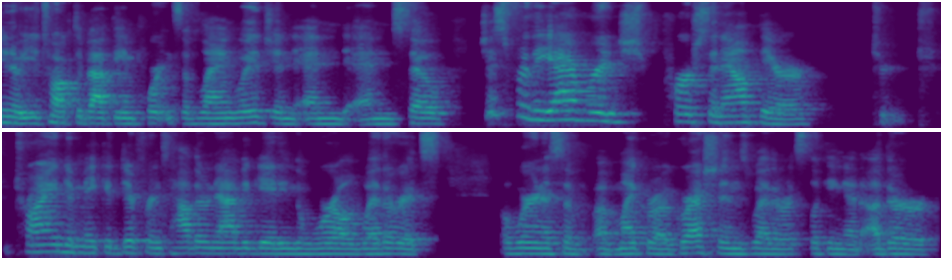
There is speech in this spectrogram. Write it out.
you know, you talked about the importance of language, and and and so just for the average person out there, trying to make a difference how they're navigating the world whether it's awareness of, of microaggressions whether it's looking at other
